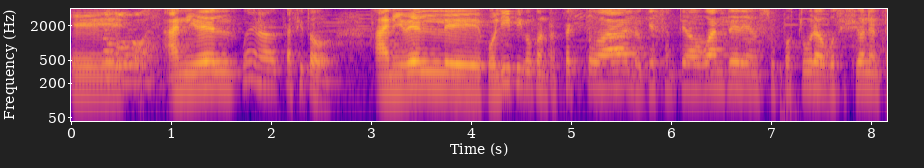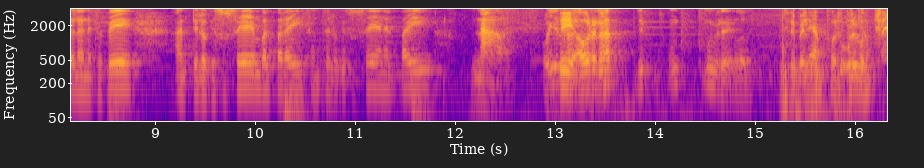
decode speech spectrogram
Eh, a nivel, bueno, casi todo. A nivel eh, político, con respecto a lo que es Santiago Wander en sus posturas o posiciones ante la NFP, ante lo que sucede en Valparaíso, ante lo que sucede en el país, nada. Oye, Sí, ahora un- muy breve. Se pelean por preguntar.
